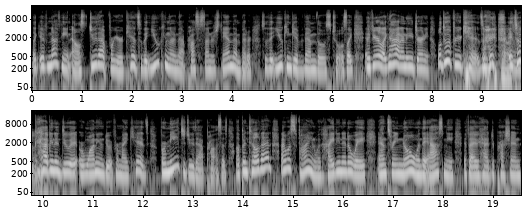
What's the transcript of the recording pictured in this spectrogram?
like, if nothing else, do that for your kids so that you can learn that process, understand them better, so that you can give them those tools. Like, if you're like, nah, I don't need Journey, well, do it for your kids, right? Yeah. It took having to do it or wanting to do it for my kids for me to do that process. Up until then, I was fine with hiding it away, answering no when they asked me if I had depression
